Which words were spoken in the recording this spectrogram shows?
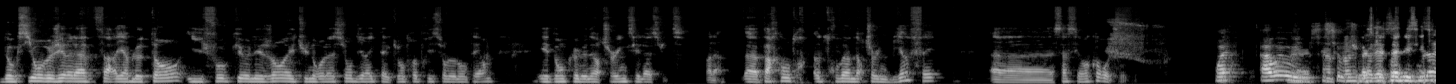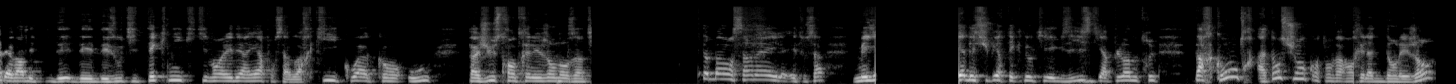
Donc, si on veut gérer la variable temps, il faut que les gens aient une relation directe avec l'entreprise sur le long terme. Et donc, le nurturing, c'est la suite. Voilà. Euh, par contre, euh, trouver un nurturing bien fait, euh, ça, c'est encore autre chose. Ouais. Ah oui, oui. ça, Parce que ça nécessite d'avoir des, outils techniques qui vont aller derrière pour savoir qui, quoi, quand, où. Pas juste rentrer les gens dans un balance un mail et tout ça. Mais il y a des super technos qui existent, il y a plein de trucs. Par contre, attention, quand on va rentrer là-dedans les gens,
